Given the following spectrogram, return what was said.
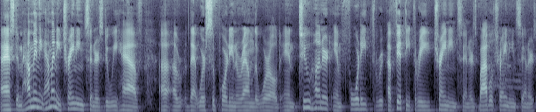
I asked him how many how many training centers do we have uh, uh, that we're supporting around the world? And 253 uh, 53 training centers, Bible training centers.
